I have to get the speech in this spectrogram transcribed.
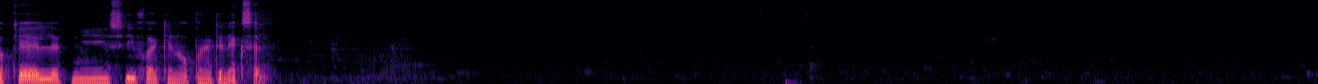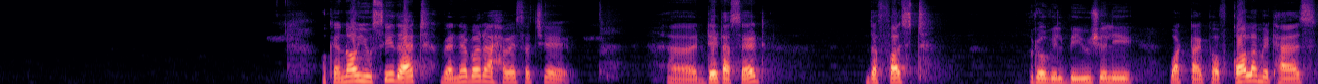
okay let me see if I can open it in Excel. Okay now you see that whenever I have a such a uh, data set the first row will be usually what type of column it has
